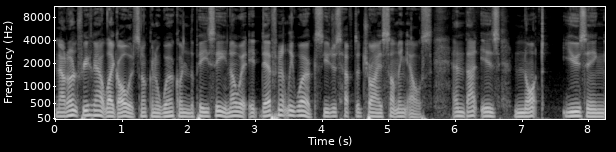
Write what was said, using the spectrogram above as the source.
Now, don't freak out like, oh, it's not going to work on the PC. No, it, it definitely works. You just have to try something else. And that is not using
